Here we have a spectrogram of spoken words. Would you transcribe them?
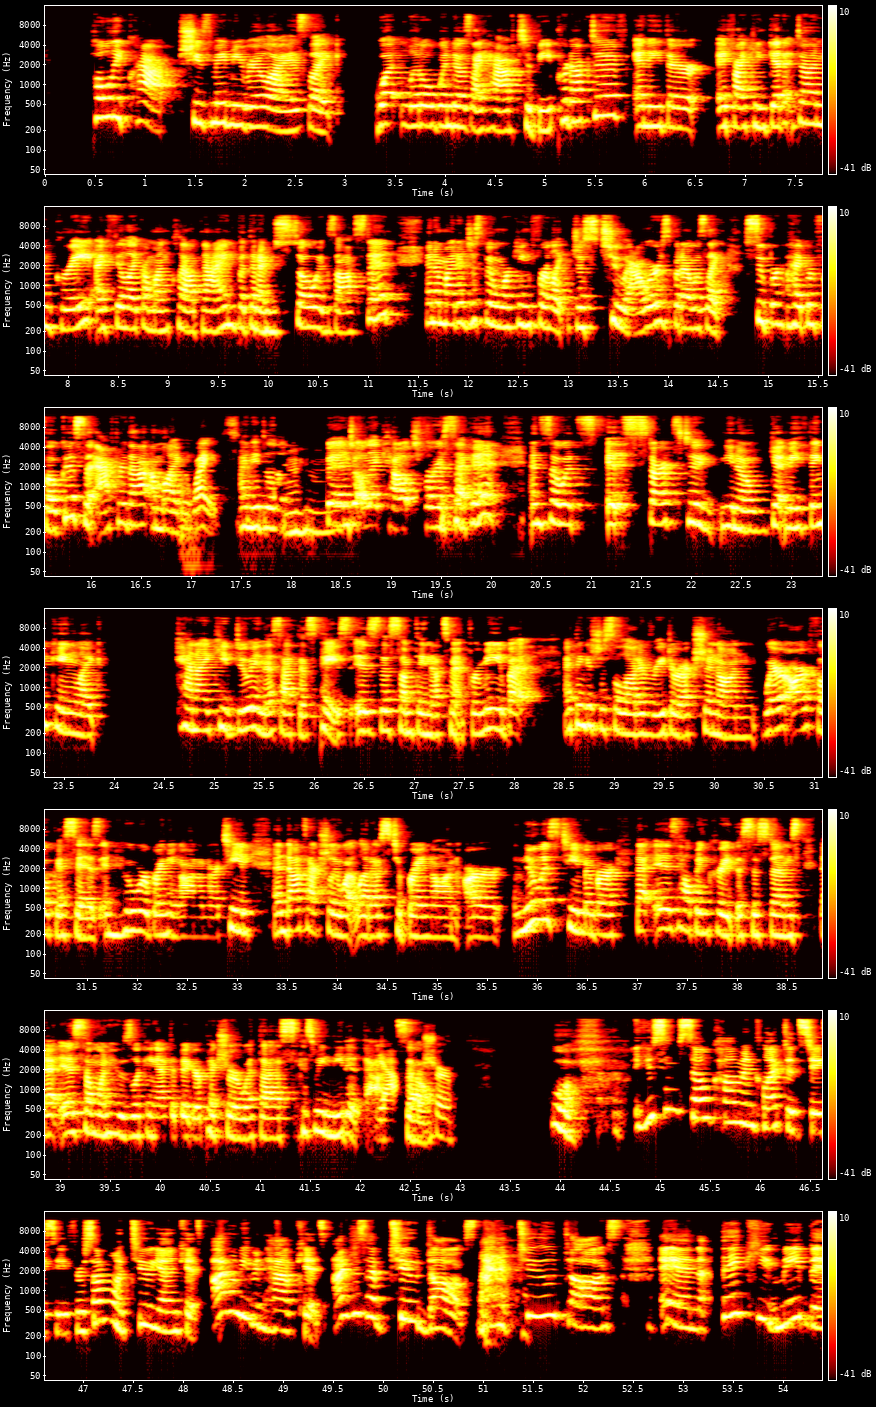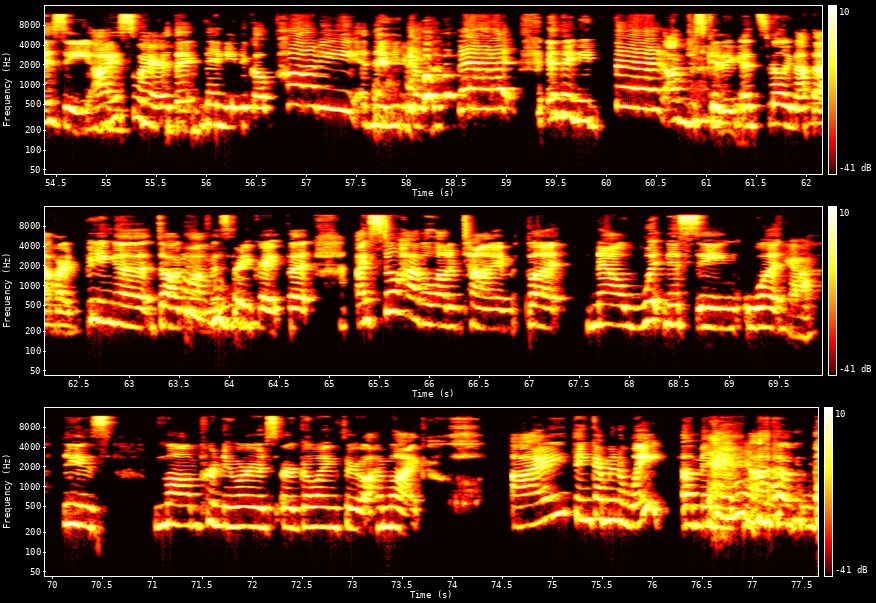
holy crap, she's made me realize like what little windows I have to be productive. And either if I can get it done, great. I feel like I'm on cloud nine, but then I'm so exhausted. And I might have just been working for like just two hours, but I was like super hyper focused. That after that, I'm like, wipes. I need to like Mhm. binge on the couch for a second. And so it's it starts to, you know, get me thinking like can I keep doing this at this pace? Is this something that's meant for me? But I think it's just a lot of redirection on where our focus is and who we're bringing on on our team. And that's actually what led us to bring on our newest team member that is helping create the systems, that is someone who's looking at the bigger picture with us because we needed that. Yeah, so, for sure. Woof. You seem so calm and collected, Stacy, for someone with two young kids. I don't even have kids. I just have two dogs. I have two dogs and they keep me busy. I Mhm. swear. They they need to go potty and they need to go to the vet and they need bed. I'm just kidding. It's really not that hard. Being a dog mom is pretty great, but I still have a lot of time, but now witnessing what Yeah. these mompreneurs are going through, I'm like, I think I'm going to wait a minute. um,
